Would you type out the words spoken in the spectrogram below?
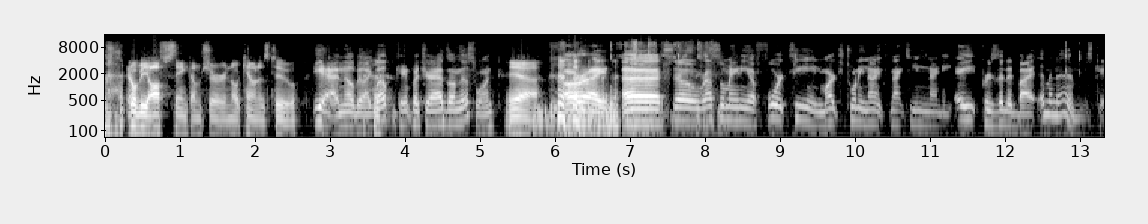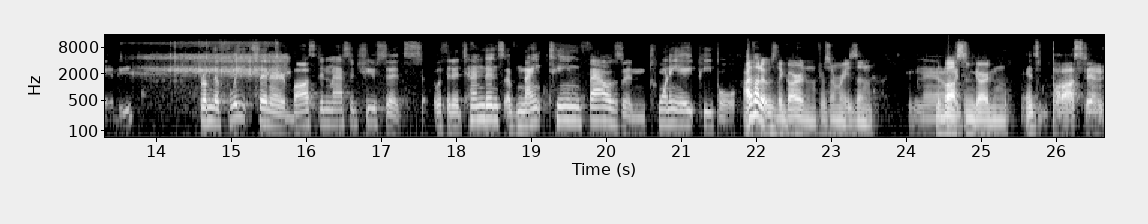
It'll be off sync, I'm sure, and it'll count as two. Yeah, and they'll be like, "Well, can't put your ads on this one." Yeah. All right. Uh, so WrestleMania 14, March 29th, 1998, presented by M&M's Candy from the Fleet Center, Boston, Massachusetts, with an attendance of 19,028 people. I thought it was the Garden for some reason. No, The Boston Garden. It's, it's Boston.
